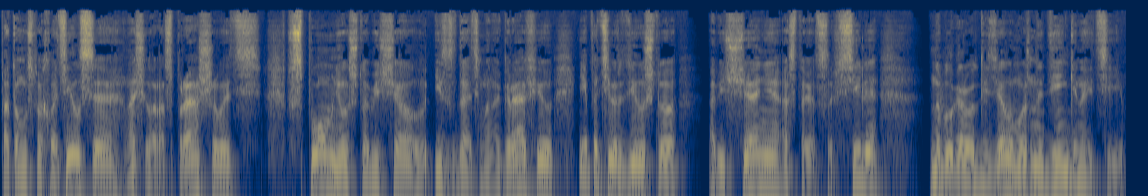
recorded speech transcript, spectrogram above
Потом спохватился, начал расспрашивать, вспомнил, что обещал издать монографию и подтвердил, что обещание остается в силе, на благородное дело можно деньги найти.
